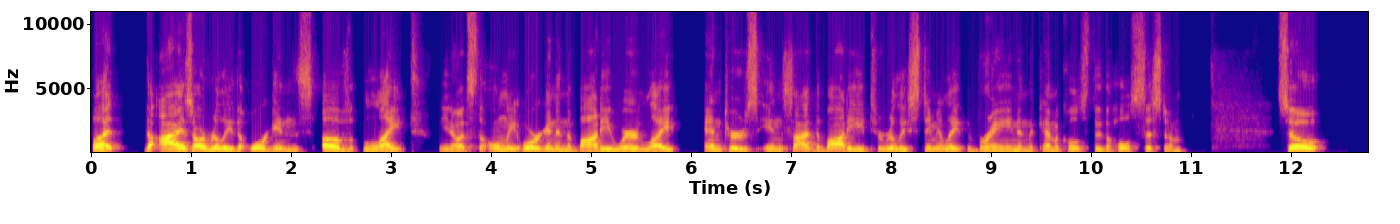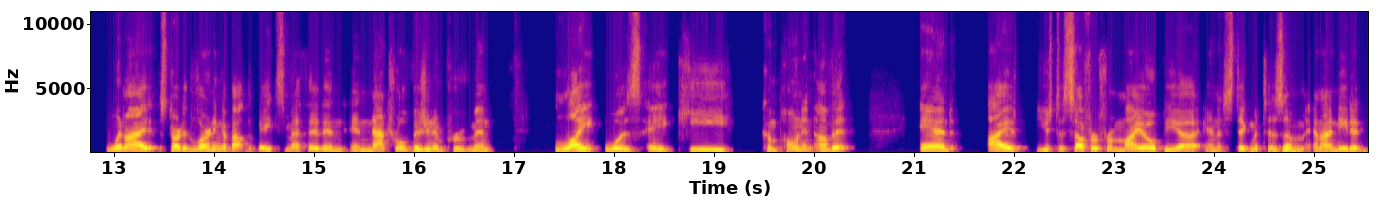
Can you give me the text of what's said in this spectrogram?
But the eyes are really the organs of light. You know, it's the only organ in the body where light enters inside the body to really stimulate the brain and the chemicals through the whole system. So when I started learning about the Bates method and, and natural vision improvement, light was a key component of it. And I used to suffer from myopia and astigmatism, and I needed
